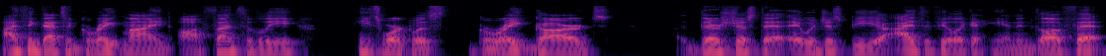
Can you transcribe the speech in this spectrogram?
I think that's a great mind offensively. He's worked with great guards. There's just a, it would just be I feel like a hand in glove fit.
